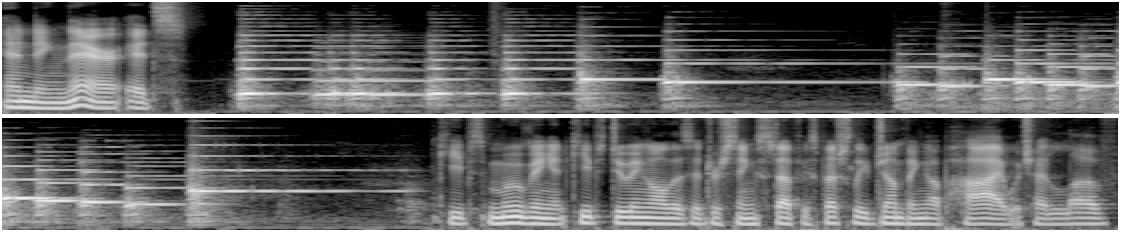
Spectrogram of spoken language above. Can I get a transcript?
ending there, it's keeps moving, it keeps doing all this interesting stuff, especially jumping up high, which I love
